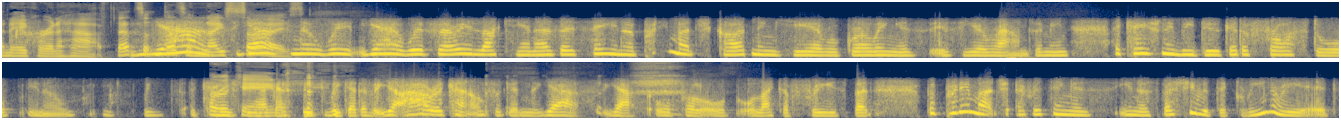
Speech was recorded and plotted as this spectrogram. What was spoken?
an acre and a half. That's a, that's a Yes, nice yes, size. no, we yeah, we're very lucky, and as I say, you know, pretty much gardening here or growing is is year round. I mean, occasionally we do get a frost, or you know, we occasionally I Hurricane. guess we, we get a yeah a hurricane. Oh, for goodness, yes, yes, awful, or or like a freeze. But but pretty much everything is you know, especially with the greenery, it's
